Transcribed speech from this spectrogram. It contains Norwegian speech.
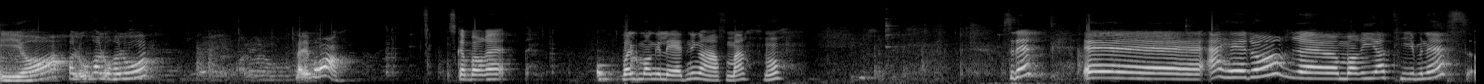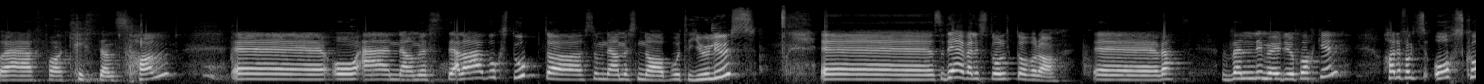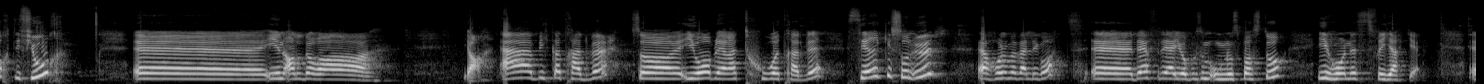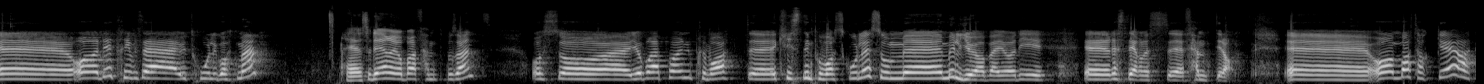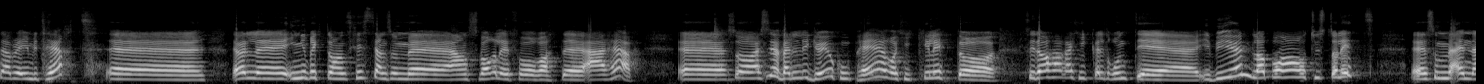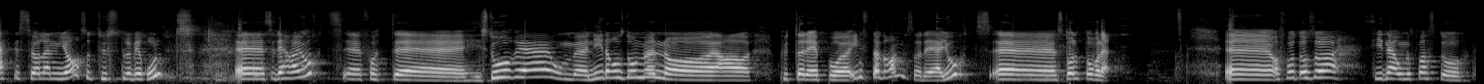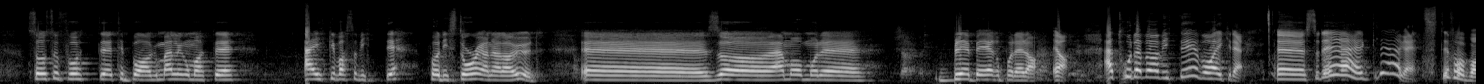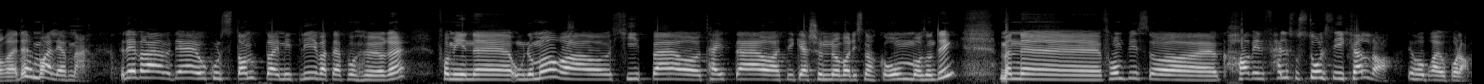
Ja, hallo, hallo, hallo. Veldig bra. Skal jeg bare Veldig mange ledninger her for meg nå. Så det. Eh, jeg heter eh, Maria Timenes, og jeg er fra Kristiansand. Eh, og er nærmest Eller jeg vokste opp da, som nærmest nabo til Julius. Eh, så det er jeg veldig stolt over, da. Eh, vært veldig mye i Dyreparken. Hadde faktisk årskort i fjor. Eh, I en alder av Ja, jeg bikka 30, så i år blir jeg 32. Ser ikke sånn ut. Jeg holder meg veldig godt. Eh, det er fordi jeg jobber som ungdomspastor i Hånes frikirke. Eh, og det trives jeg utrolig godt med. Eh, så der jobber jeg 50 og så jobber jeg på en privat, eh, kristen privatskole som eh, miljøarbeider de eh, resterende 50. da. og bare takke at jeg ble invitert. det er vel Ingebrigt og Hans Christian som er ansvarlig for at jeg er her. så jeg syns det er veldig gøy å komme opp her og kikke litt. Og, så i dag har jeg kikka litt rundt i, i byen, labba og tusta litt. Eh, som en ekte sørlending gjør, så tusler vi rundt. Eh, så det har jeg gjort. Jeg har fått eh, historie om Nidarosdomen, og jeg har putta det på Instagram, så det er gjort. Stolt over det. Og fått også, siden jeg er ungdomspastor, så har jeg også fått tilbakemelding om at jeg ikke var så vittig på de storyene jeg la ut. Så jeg må, må det bli bedre på det, da. Ja. Jeg trodde jeg var vittig, var jeg ikke det. Eh, så det, det, er greit. Det, bare, det, må jeg leve med. Det er, det er jo konstant i mitt liv at jeg får høre fra mine ungdommer og kjipe og teite, og at jeg ikke skjønner hva de snakker om. og sånne ting. Men eh, forhåpentligvis så har vi en felles forståelse i kveld. da. Det håper jeg jo på. da.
